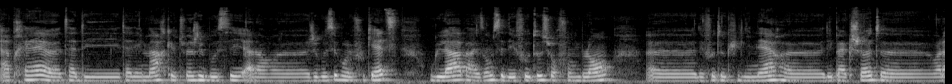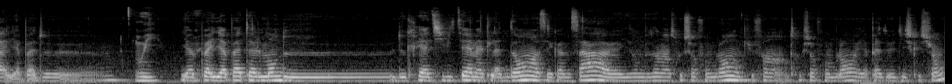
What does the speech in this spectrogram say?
après, t'as des, as des marques, tu vois, j'ai bossé, alors j'ai bossé pour le Fouquet, où là, par exemple, c'est des photos sur fond blanc, des photos culinaires, des packshots, voilà, il n'y a pas de... Oui. Il n'y a, pas, a pas tellement de de créativité à mettre là-dedans. C'est comme ça, euh, ils ont besoin d'un truc sur fond blanc, donc tu fais un truc sur fond blanc, il n'y a pas de discussion.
